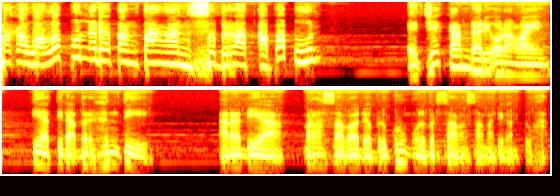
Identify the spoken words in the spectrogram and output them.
maka walaupun ada tantangan seberat apa pun, ejekan dari orang lain, dia tidak berhenti. Karena dia merasa bahwa dia bergumul bersama-sama dengan Tuhan.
